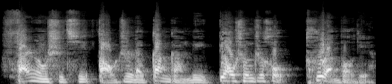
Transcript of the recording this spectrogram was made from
繁荣时期导致的杠杆率飙升之后突然暴跌。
